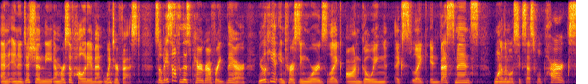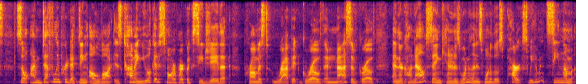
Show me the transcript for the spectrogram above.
And in addition, the immersive holiday event, Winterfest. So, based off of this paragraph right there, you're looking at interesting words like ongoing, ex- like investments, one of the most successful parks. So I'm definitely predicting a lot is coming. You look at a smaller park like CGA that promised rapid growth and massive growth, and they're now saying Canada's Wonderland is one of those parks. We haven't seen them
